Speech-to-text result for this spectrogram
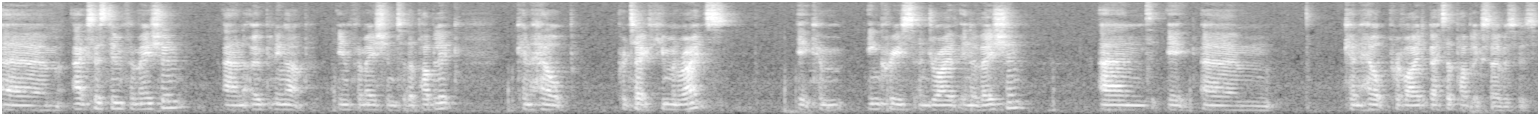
Um, access to information and opening up information to the public can help protect human rights. It can increase and drive innovation, and it um, can help provide better public services.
